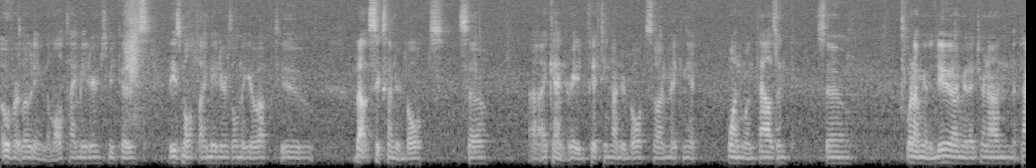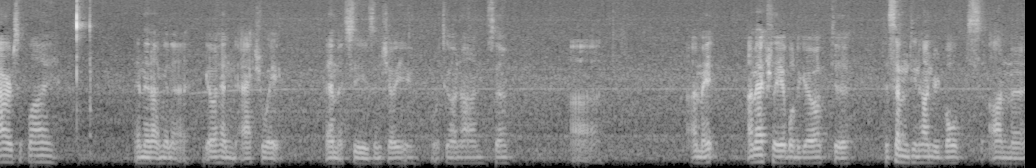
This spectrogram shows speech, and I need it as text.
overloading the multimeters because these multimeters only go up to about 600 volts. So uh, I can't read 1500 volts, so I'm making it 1 one thousandth. So what I'm going to do, I'm going to turn on the power supply, and then I'm going to go ahead and actuate MFCs and show you what's going on. So uh, I'm, I'm actually able to go up to, to 1700 volts on the,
